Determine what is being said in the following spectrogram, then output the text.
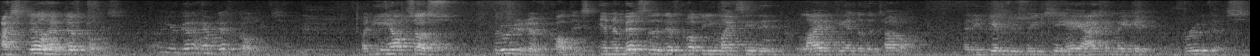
I still have difficulties." Well, you're going to have difficulties, but He helps us through the difficulties. In the midst of the difficulty, you might see the light at the end of the tunnel that He gives you, so you can see, "Hey, I can make it through this."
